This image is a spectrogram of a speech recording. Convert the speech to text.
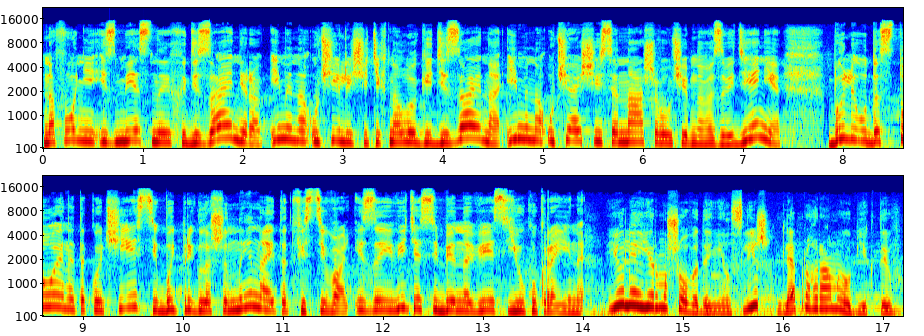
на фоне известных дизайнеров, именно училище технологии дизайна, именно учащиеся нашего учебного заведения были удостоены такой чести быть приглашены на этот фестиваль и заявить о себе на весь юг Украины. Юлія Єрмошова, Даніл Сліж для програми Об'єктив.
